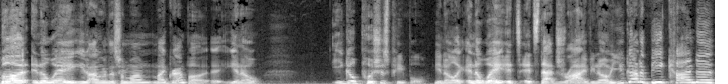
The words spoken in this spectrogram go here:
But in a way, you know, I learned this from my, my grandpa. uh, You know, ego pushes people. You know, like in a way, it's it's that drive. You know, I mean, you got to be kind of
